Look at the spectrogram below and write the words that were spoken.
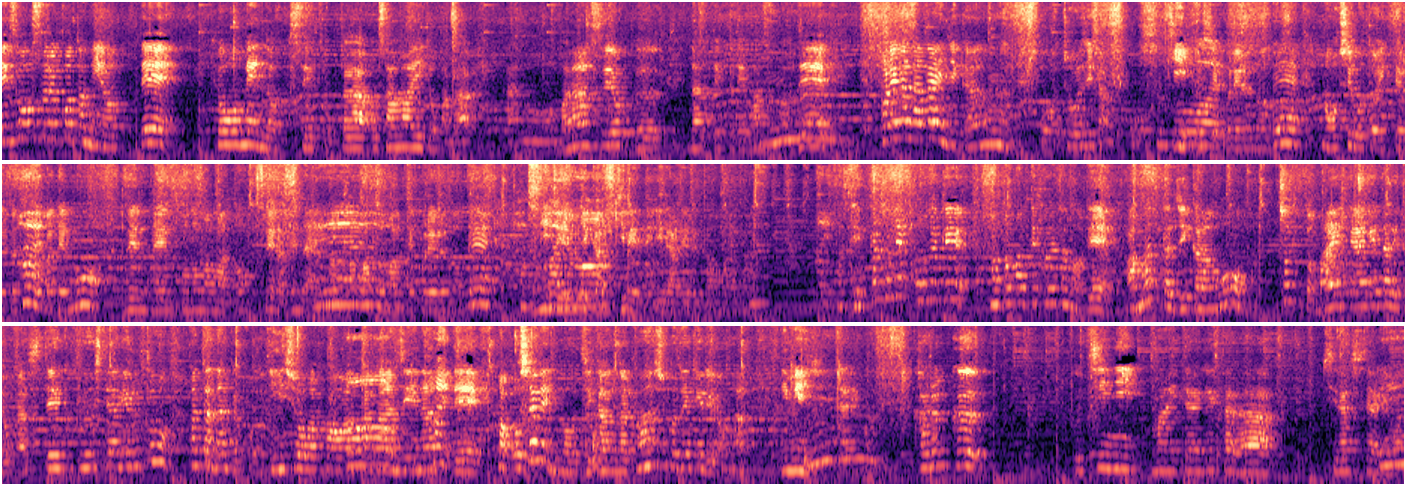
でそうすることによって表面の癖とか収まりとかがあのバランスよくなってくれますのでこれが長い時間こう長時間こうキープしてくれるので、まあ、お仕事行ってる時とかでも、全然このままの癖が出ないまままとまってくれるので助かり24時間ます綺麗でいられると思います。まあ、せっかまとまってくれたので余った時間をちょっと巻いてあげたりとかして工夫してあげるとまたなんかこの印象が変わった感じになってまあ、おしゃれの時間が短縮できるようなイメージになります。軽く内に巻いてあげたら散らしてあげま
